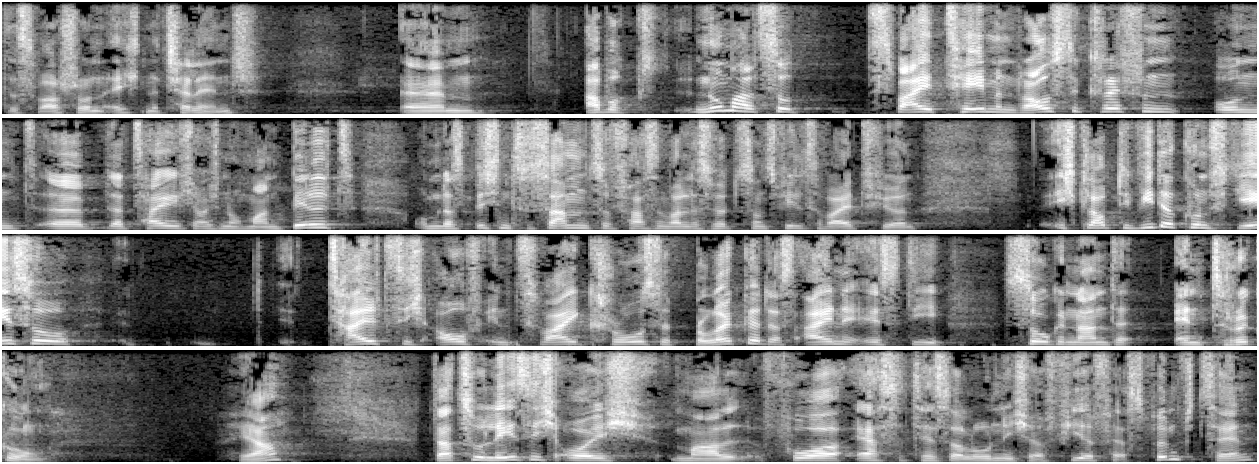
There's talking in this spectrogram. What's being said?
das war schon echt eine Challenge. Ähm, aber nur mal so zwei Themen rausgegriffen und äh, da zeige ich euch nochmal ein Bild, um das ein bisschen zusammenzufassen, weil das wird sonst viel zu weit führen. Ich glaube, die Wiederkunft Jesu teilt sich auf in zwei große Blöcke. Das eine ist die sogenannte Entrückung. Ja? Dazu lese ich euch mal vor 1. Thessalonicher 4, Vers 15.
